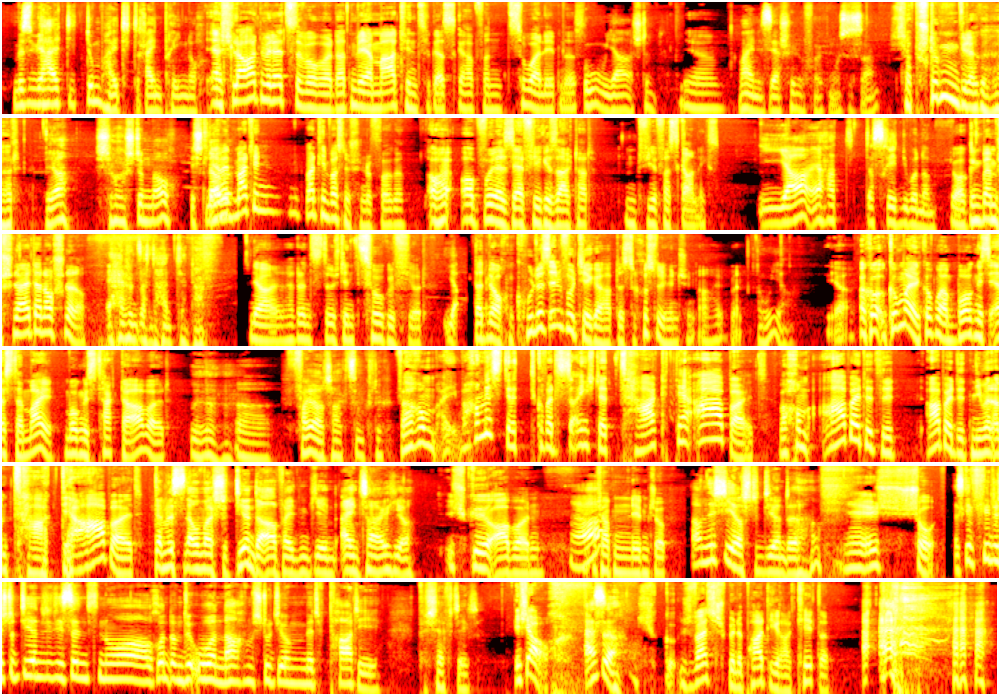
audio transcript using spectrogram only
müssen wir halt die Dummheit reinbringen noch. Ja, schlau hatten wir letzte Woche. Da hatten wir ja Martin zu Gast gehabt von Zoo-Erlebnis. Oh ja, stimmt. Ja. War eine sehr schöne Folge, muss ich sagen. Ich hab Stimmen wieder gehört. Ja, schon stimmen auch. Ich Ja, glaube, mit Martin, mit Martin war es eine schöne Folge. Auch, obwohl er sehr viel gesagt hat. Und wir fast gar nichts. Ja, er hat das Reden übernommen. Ja, ging beim Schneiden dann auch schneller. Er hat uns an der Hand genommen. Ja, er hat uns durch den Zoo geführt. Ja. Da hatten wir auch ein cooles Infotier gehabt, das Rüsselhündchen. Ach, ich mein, Oh ja. ja. Ah, guck, guck mal, guck mal, morgen ist 1. Mai. Morgen ist Tag der Arbeit. Feiertag zum Glück. Warum, warum ist der, guck mal, das ist eigentlich der Tag der Arbeit. Warum arbeitet, arbeitet niemand am Tag der Arbeit? Da müssten auch mal Studierende arbeiten gehen. Ein Tag hier. Ich gehe arbeiten. Ja? Ich habe einen Nebenjob. Aber nicht jeder Studierende. Ja, ich schon. Es gibt viele Studierende, die sind nur rund um die Uhr nach dem Studium mit Party beschäftigt. Ich auch. Also, Ich, ich weiß, ich bin eine Partyrakete.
